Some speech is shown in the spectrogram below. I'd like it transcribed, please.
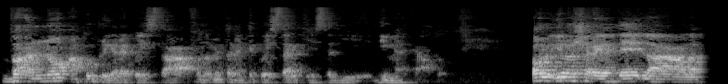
vanno a coprire questa, fondamentalmente questa richiesta di, di mercato. Paolo, io lascerei a te la, la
